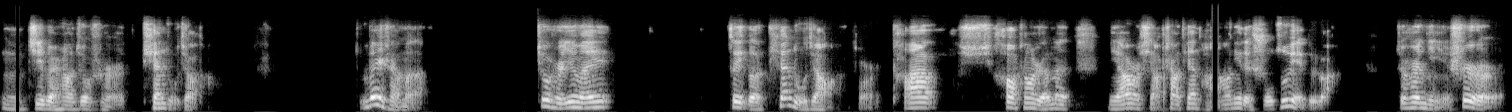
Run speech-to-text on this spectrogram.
嗯，基本上就是天主教堂。为什么呢？就是因为这个天主教啊，就是它。号称人们，你要是想上天堂，你得赎罪，对吧？就是你是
